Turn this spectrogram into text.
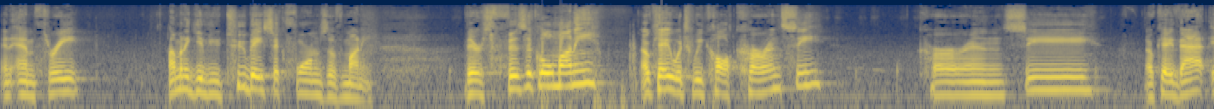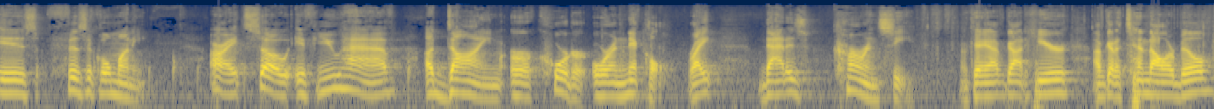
and M3, I'm going to give you two basic forms of money. There's physical money, okay, which we call currency. Currency Okay, that is physical money. All right, so if you have a dime or a quarter or a nickel, right, that is currency. Okay, I've got here, I've got a $10 bill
